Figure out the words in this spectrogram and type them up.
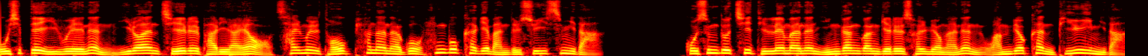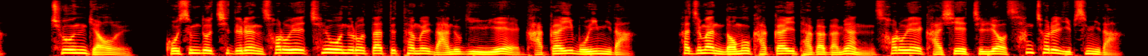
50대 이후에는 이러한 지혜를 발휘하여 삶을 더욱 편안하고 행복하게 만들 수 있습니다. 고슴도치 딜레마는 인간관계를 설명하는 완벽한 비유입니다. 추운 겨울, 고슴도치들은 서로의 체온으로 따뜻함을 나누기 위해 가까이 모입니다. 하지만 너무 가까이 다가가면 서로의 가시에 찔려 상처를 입습니다.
